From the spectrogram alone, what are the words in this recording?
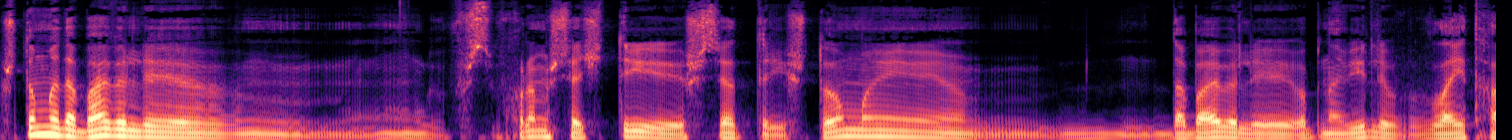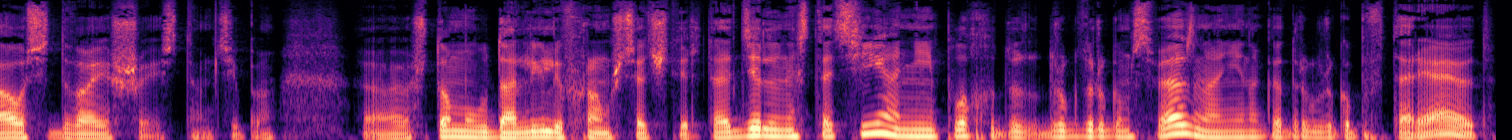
что мы добавили в Chrome 64 и 63, что мы добавили, обновили в Lighthouse 2.6, там, типа, э, что мы удалили в Chrome 64. Это отдельные статьи, они плохо друг с другом связаны, они иногда друг друга повторяют,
